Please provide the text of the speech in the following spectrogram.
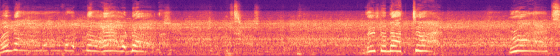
Another elbow! No, hell no! Leave the not done! Rollins!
